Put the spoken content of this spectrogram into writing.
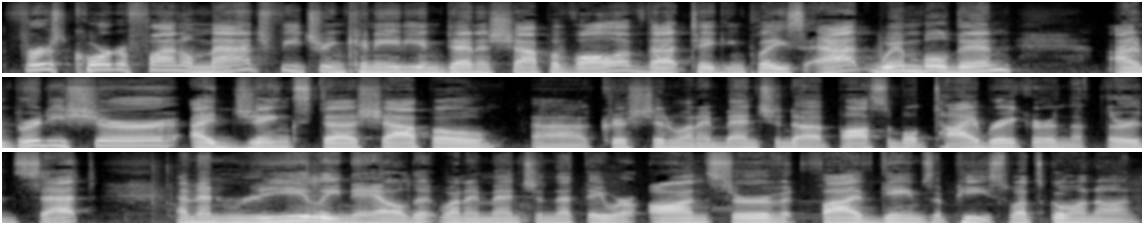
first quarterfinal match featuring Canadian Denis Shapovalov, that taking place at Wimbledon. I'm pretty sure I jinxed uh, Shapo, uh, Christian, when I mentioned a possible tiebreaker in the third set, and then really nailed it when I mentioned that they were on serve at five games apiece. What's going on?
